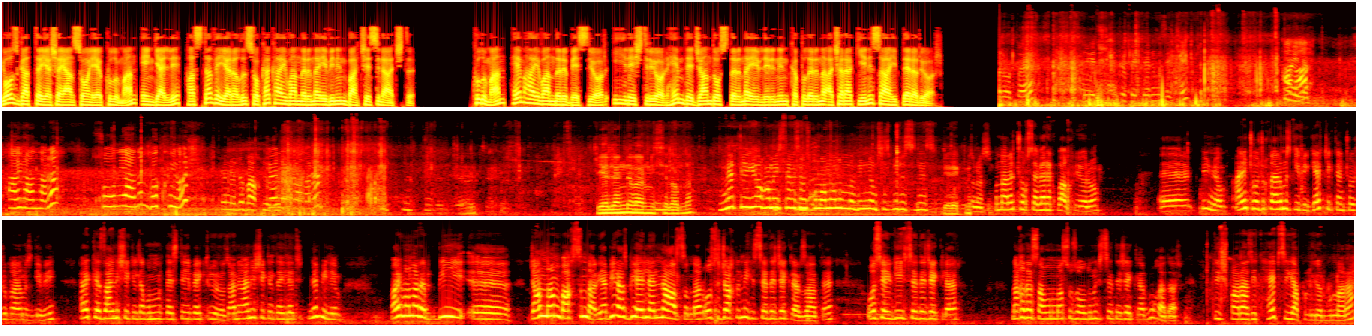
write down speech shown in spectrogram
Yozgat'ta yaşayan Sonya Kuluman, engelli, hasta ve yaralı sokak hayvanlarına evinin bahçesini açtı. Kuluman, hem hayvanları besliyor, iyileştiriyor hem de can dostlarına evlerinin kapılarını açarak yeni sahipler arıyor. ortaya. Yetişkin köpeklerimiz için. Ama Aynen. hayvanlara Sonya Hanım bakıyor. Gönüllü bakıyoruz. Gönüllü olarak. Diğerlerinde var mı İsel abla? Metre yok ama isterseniz kullanalım mı bilmiyorum siz bilirsiniz. Gerekli. Bunlara çok severek bakıyorum. Ee, bilmiyorum. Hani çocuklarımız gibi, gerçekten çocuklarımız gibi. Herkes aynı şekilde bunun desteği bekliyoruz. Hani aynı şekilde ilet ne bileyim hayvanlara bir e, candan baksınlar ya biraz bir ellerine alsınlar. O sıcaklığını hissedecekler zaten. O sevgiyi hissedecekler. Ne kadar savunmasız olduğunu hissedecekler bu kadar. Diş parazit hepsi yapılıyor bunlara.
